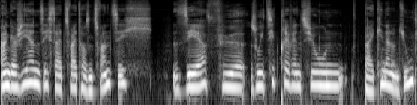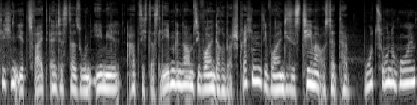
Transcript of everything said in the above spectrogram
engagieren sich seit 2020 sehr für Suizidprävention bei Kindern und Jugendlichen. Ihr zweitältester Sohn Emil hat sich das Leben genommen. Sie wollen darüber sprechen. Sie wollen dieses Thema aus der Tabuzone holen.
